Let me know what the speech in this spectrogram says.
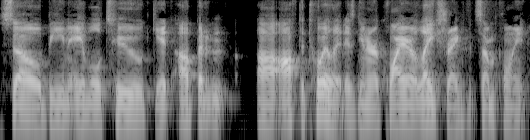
So, being able to get up and uh, off the toilet is going to require leg strength at some point.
